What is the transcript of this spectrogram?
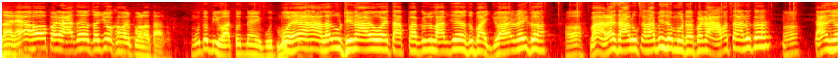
લડ્યા હો પણ આજે જજો ખબર પડે તાર. હું તો બીવાતો જ નહીં ભૂત હું હે હાલ જ ઉઠીને આવ્યો હોય તાપા કીધું લાવજે હજુ ભાઈજો આવ્યો નહીં ક હા. મારે ચાલુ કરાવી છે મોટર પણ આવા તાણ ક હા. તાણ છે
